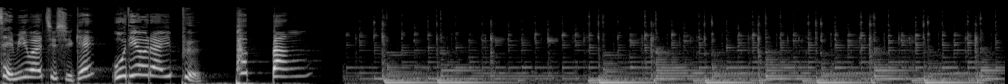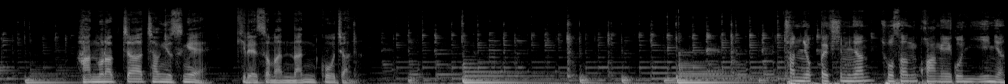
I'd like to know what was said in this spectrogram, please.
재미와 지식의 오디오 라이프 팟빵 한문학자 장유승의 길에서 만난 고전 1610년 조선 광해군 2년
